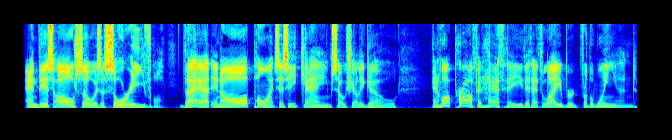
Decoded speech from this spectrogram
And this also is a sore evil, that in all points as he came, so shall he go. And what profit hath he that hath labored for the wind?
